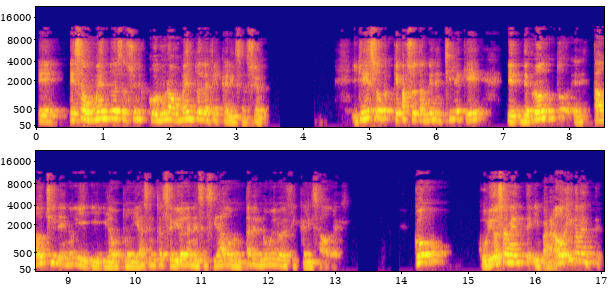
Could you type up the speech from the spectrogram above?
eh, ese aumento de sanciones con un aumento de la fiscalización. Y que eso, ¿qué pasó también en Chile? Que eh, de pronto el Estado chileno y, y, la autoridad central se vio la necesidad de aumentar el número de fiscalizadores. ¿Cómo? curiosamente y paradójicamente,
